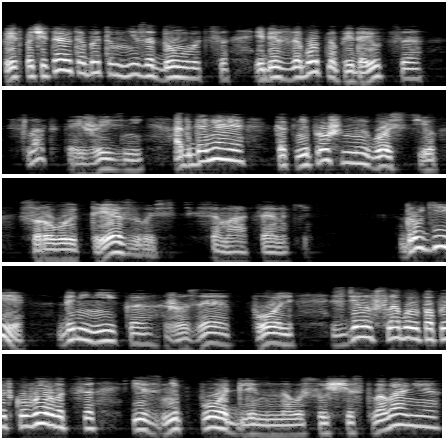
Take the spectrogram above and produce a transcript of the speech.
предпочитают об этом не задумываться и беззаботно предаются сладкой жизни, отгоняя, как непрошенную гостью, суровую трезвость самооценки. Другие, Доминика, Жозе, Поль, сделав слабую попытку вырваться из неподлинного существования,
